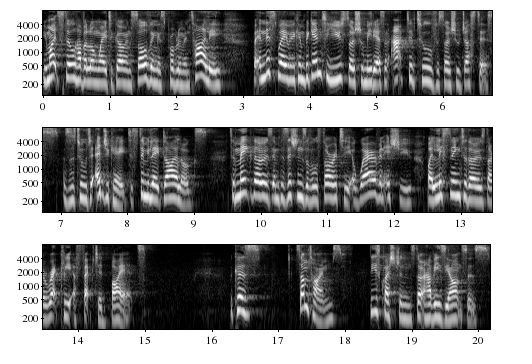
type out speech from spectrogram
We might still have a long way to go in solving this problem entirely, but in this way, we can begin to use social media as an active tool for social justice, as a tool to educate, to stimulate dialogues, to make those in positions of authority aware of an issue by listening to those directly affected by it. Because sometimes these questions don't have easy answers.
